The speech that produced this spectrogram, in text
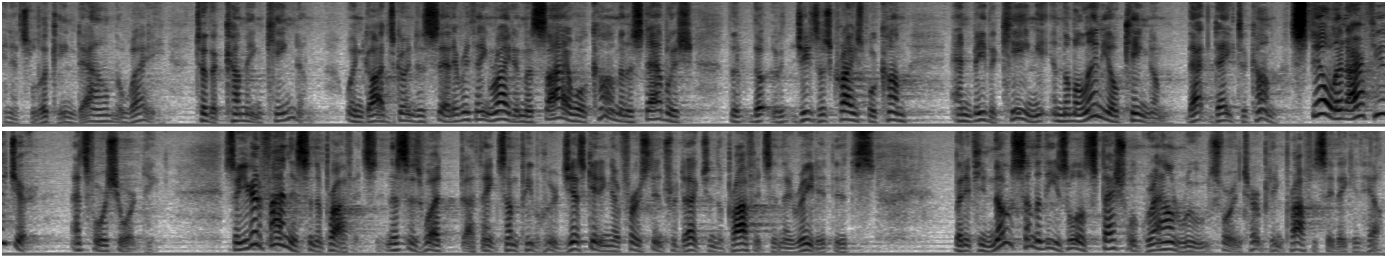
And it's looking down the way to the coming kingdom when God's going to set everything right and Messiah will come and establish the, the Jesus Christ will come and be the king in the millennial kingdom that day to come, still in our future. That's foreshortening. So you're going to find this in the prophets. And this is what I think some people who are just getting their first introduction to the prophets and they read it, it's but if you know some of these little special ground rules for interpreting prophecy, they can help.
